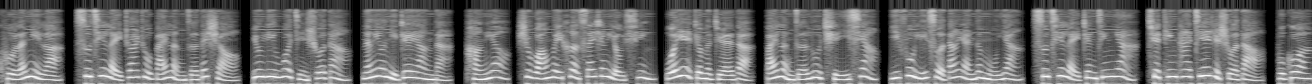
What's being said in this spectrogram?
苦了你了。苏七磊抓住白冷泽的手，用力握紧，说道：“能有你这样的朋友，是王维鹤三生有幸。我也这么觉得。”白冷泽露齿一笑，一副理所当然的模样。苏七磊正惊讶，却听他接着说道。不过，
